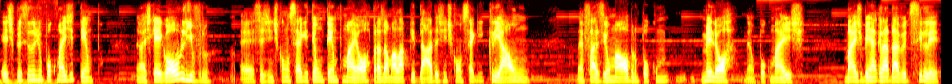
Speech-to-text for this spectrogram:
eles precisam de um pouco mais de tempo. Eu acho que é igual o livro. É, se a gente consegue ter um tempo maior para dar uma lapidada, a gente consegue criar um. Né, fazer uma obra um pouco melhor, né, um pouco mais, mais bem agradável de se ler.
